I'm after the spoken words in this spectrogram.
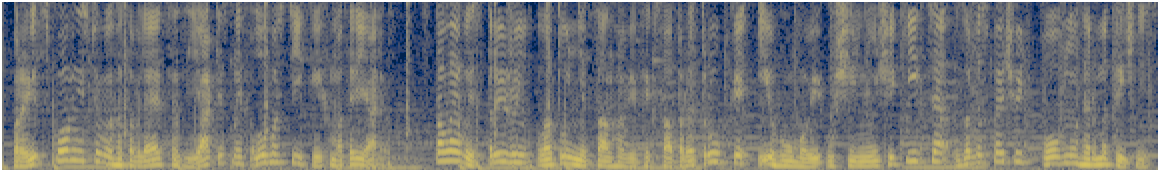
Шприц повністю виготовляється з якісних лугостійких матеріалів. Сталевий стрижень, латунні цангові фіксатори трубки і гумові ущільнюючі кільця забезпечують повну герметичність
